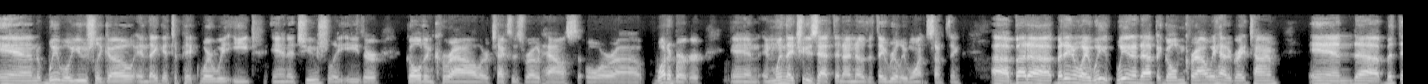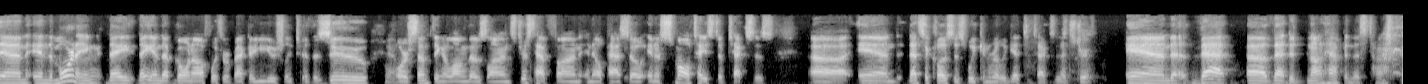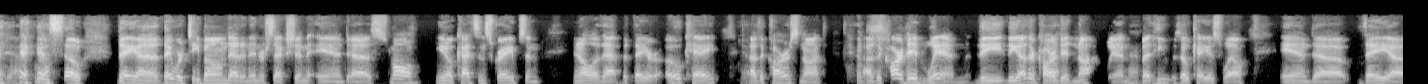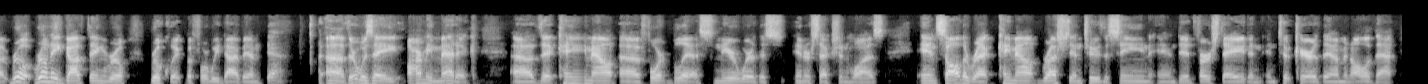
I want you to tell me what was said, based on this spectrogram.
and we will usually go and they get to pick where we eat. And it's usually either Golden Corral or Texas Roadhouse or uh, Whataburger, and and when they choose that, then I know that they really want something. Uh, but uh, but anyway, we we ended up at Golden Corral. We had a great time, and uh, but then in the morning they they end up going off with Rebecca usually to the zoo yeah. or something along those lines. Just have fun in El Paso in a small taste of Texas, uh, and that's the closest we can really get to Texas. That's true. And that uh, that did not happen this time. Yeah, and yeah. so they uh, they were T-boned at an intersection and uh, small you know cuts and scrapes and and all of that, but they are okay. Yeah. Uh, the car is not. Uh, the car did win. the The other car did not win, but he was okay as well. And uh, they real real neat God thing real real quick before we dive in. Yeah, there was a army medic uh, that came out of Fort Bliss near where this intersection was and saw the wreck, came out, rushed into the scene and did first aid and, and took care of them and all of that.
